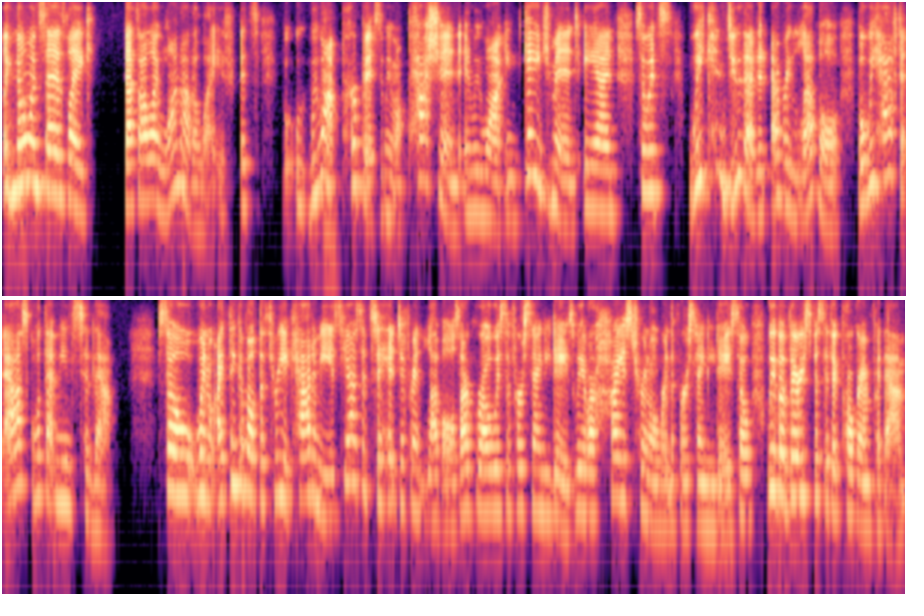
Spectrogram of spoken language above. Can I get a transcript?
Like no one says like, that's all I want out of life. It's we mm. want purpose and we want passion and we want engagement. And so it's we can do that at every level, but we have to ask what that means to them. So when I think about the three academies, yes, it's to hit different levels. Our grow is the first 90 days. We have our highest turnover in the first 90 days. So we have a very specific program for them.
